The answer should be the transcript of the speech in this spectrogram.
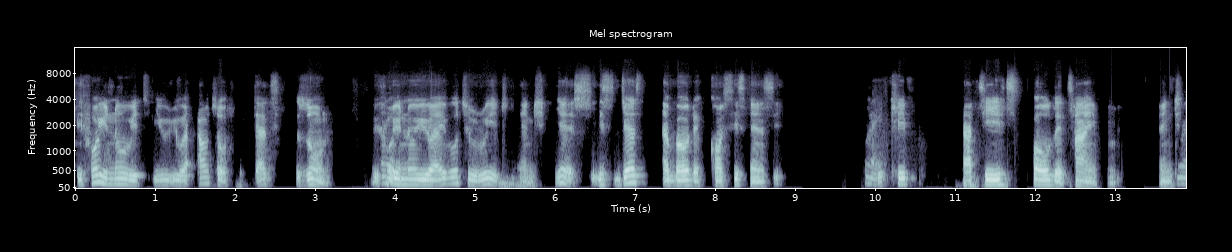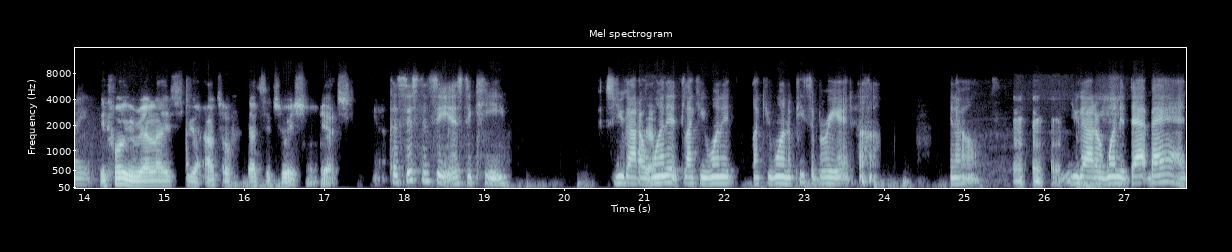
before you know it, you, you are out of that zone. Before Right. you know, you are able to read. And yes, it's just about the consistency to keep at it all the time. And Right. before you realize you are out of that situation, yes. Consistency is the key. So you gotta Yeah. want it like you want it, like you want a piece of bread. you know, mm-hmm. you gotta want it that bad,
